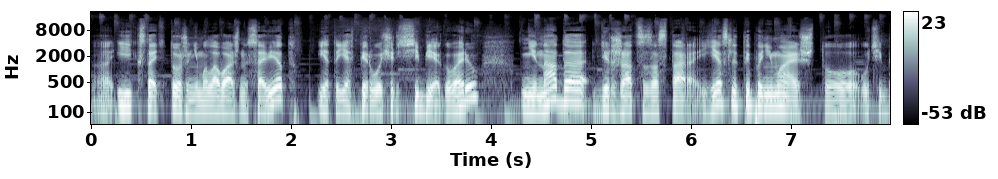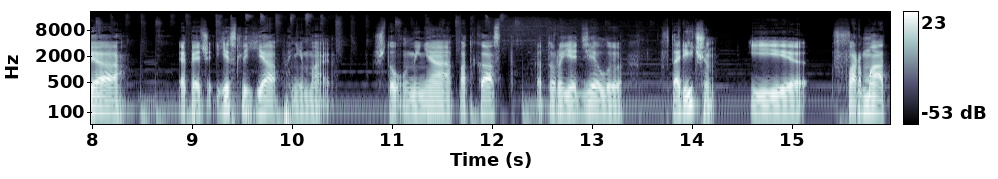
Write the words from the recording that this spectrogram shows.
э, и, кстати, тоже немаловажный совет, и это я в первую очередь себе говорю, не надо держаться за старое. Если ты понимаешь, что у тебя, опять же, если я понимаю, что у меня подкаст, который я делаю, вторичен, и формат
